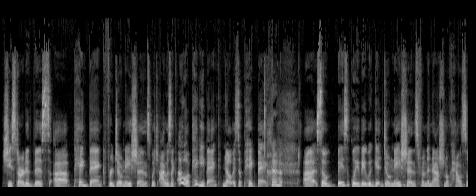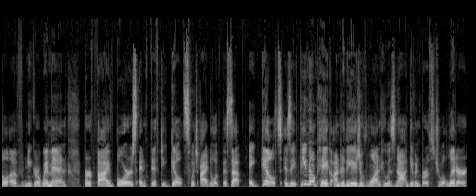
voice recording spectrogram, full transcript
She started this uh, pig bank for donations, which I was like, oh, a piggy bank. No, it's a pig bank. uh, so basically, they would get donations from the National Council of Negro Women for five boars and 50 gilts, which I had to look this up. A gilt is a female pig under the age of one who has not given birth to a litter,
